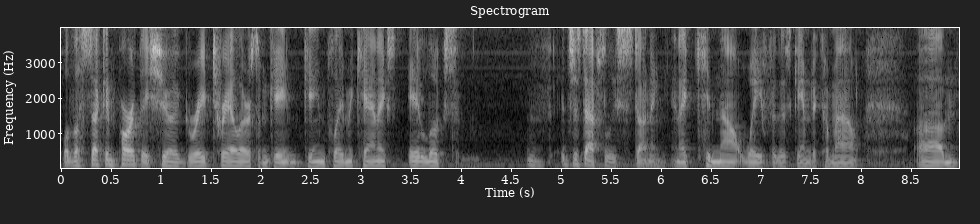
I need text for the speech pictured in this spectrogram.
Well, the second part they showed a great trailer, some game gameplay mechanics. It looks just absolutely stunning, and I cannot wait for this game to come out. Um,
